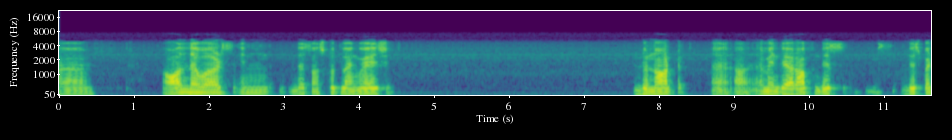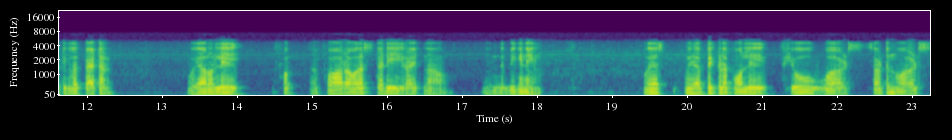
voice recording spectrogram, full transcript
uh, all the words in the sanskrit language do not uh, uh, i mean they are of this this particular pattern we are only for, our study right now in the beginning we have we have picked up only few words certain words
